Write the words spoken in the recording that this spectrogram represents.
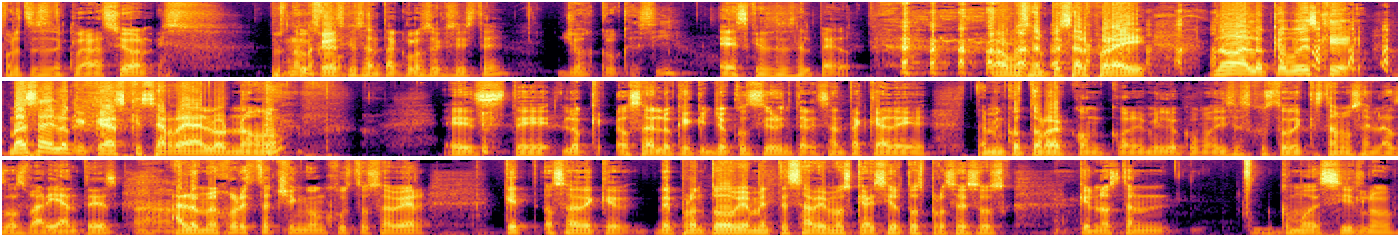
fuertes declaraciones. Pues nada ¿Tú más crees que Santa Claus existe? Yo creo que sí. Es que ese es el pedo. Vamos a empezar por ahí. No, a lo que voy es que, más allá de lo que creas que sea real o no, este, lo que, o sea, lo que yo considero interesante acá de también cotorrear con, con Emilio, como dices, justo de que estamos en las dos variantes, Ajá. a lo mejor está chingón justo saber que, o sea, de que de pronto obviamente sabemos que hay ciertos procesos que no están, ¿cómo decirlo?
